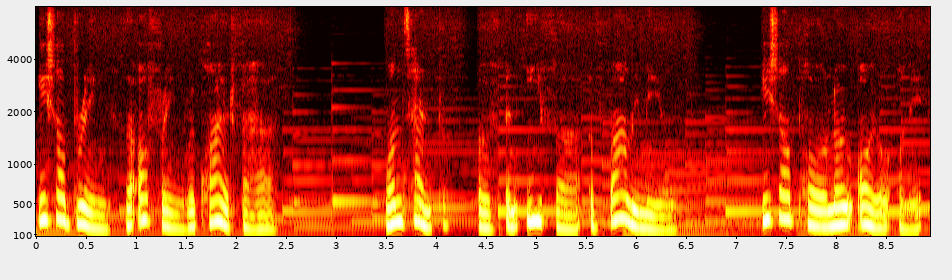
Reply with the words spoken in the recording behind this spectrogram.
he shall bring the offering required for her, one tenth of an ephah of barley meal. He shall pour no oil on it,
